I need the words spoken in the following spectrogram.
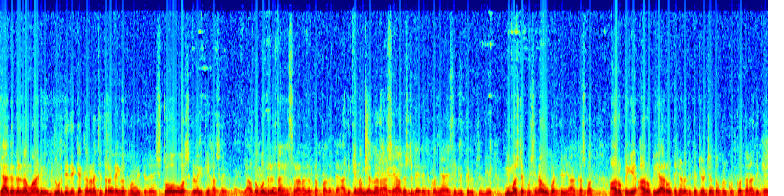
ತ್ಯಾಗಗಳನ್ನ ಮಾಡಿ ದುಡ್ದಿದ್ದಕ್ಕೆ ಕನ್ನಡ ಚಿತ್ರರಂಗ ಇವತ್ತು ಬಂದು ನಿಂತಿದೆ ಎಷ್ಟೋ ವರ್ಷಗಳ ಇತಿಹಾಸ ಇದೆ. ಯಾವುದೋ ಒಂದರಿಂದ ಹೆಸರಾಳಾಗೋ ತಪ್ಪಾಗುತ್ತೆ. ಅದಕ್ಕೆ ನಮ್ಮೆಲ್ಲರ ಆಸೆ ಆದಷ್ಟು ಬೇಗ ಇದಕ್ಕೊಂದು ನ್ಯಾಯ ಸಿಗಲಿ, ತಿರುಗಿಸಿದ್ವಿ. ನಿಮ್ಮಷ್ಟೇ ಖುಷಿ ನಾವು ಪಡ್ತೀವಿ. ಅಕಸ್ಮಾತ್ ಆರೋಪಿಗೆ, ಆರೋಪಿ ಯಾರು ಅಂತ ಹೇಳೋದಕ್ಕೆ ಜಡ್ಜ್ ಅಂತ ಒಬ್ಬರು ಕೂತ್ಕೋತಾರೆ. ಅದಕ್ಕೆ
